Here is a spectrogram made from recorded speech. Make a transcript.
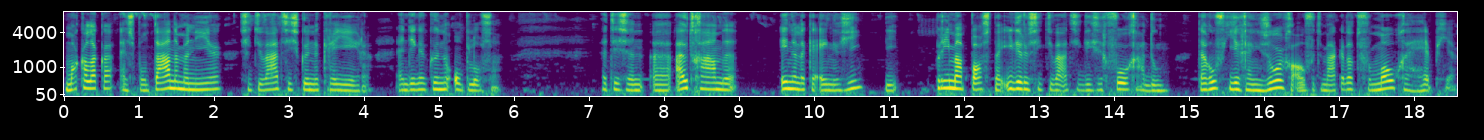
makkelijke en spontane manier situaties kunnen creëren en dingen kunnen oplossen. Het is een uh, uitgaande innerlijke energie die prima past bij iedere situatie die zich voor gaat doen. Daar hoef je je geen zorgen over te maken. Dat vermogen heb je.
